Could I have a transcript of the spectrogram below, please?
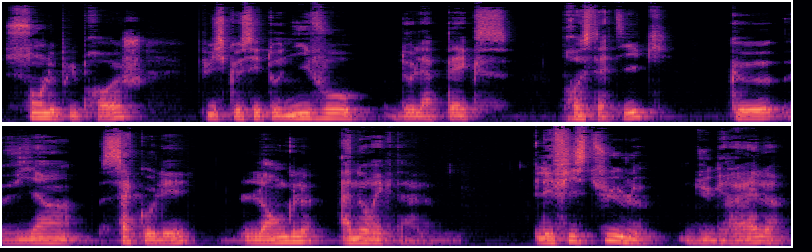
sont le plus proches, puisque c'est au niveau de l'apex prostatique que vient s'accoler l'angle anorectal. Les fistules du grêle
